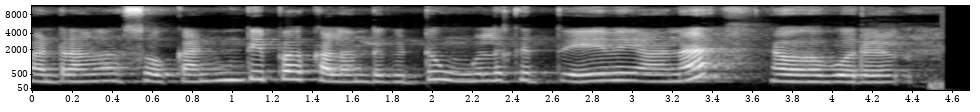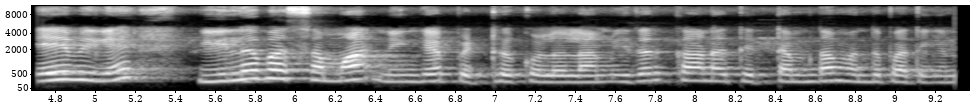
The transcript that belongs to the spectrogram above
பண்ணுறாங்க ஸோ கண்டிப்பாக கலந்துக்கிட்டு உங்களுக்கு தேவையான ஒரு தேவையை இலவசமாக நீங்கள் பெற்றுக்கொள்ளலாம். இதற்கான திட்டம் தான் வந்து பார்த்திங்கன்னா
